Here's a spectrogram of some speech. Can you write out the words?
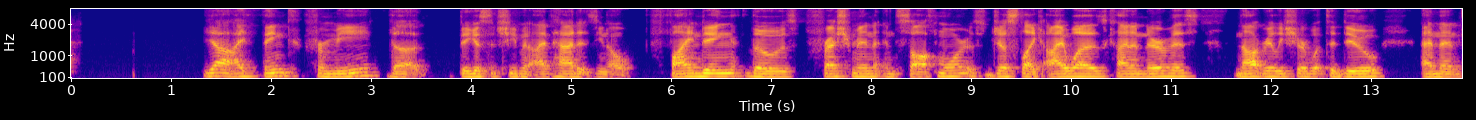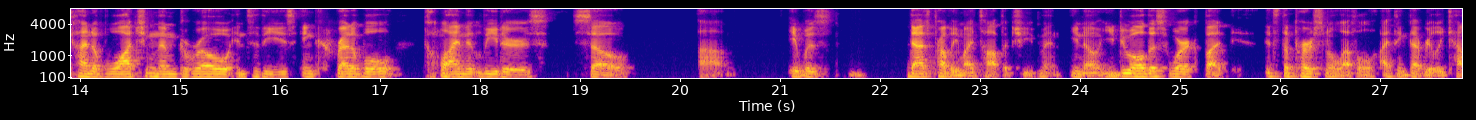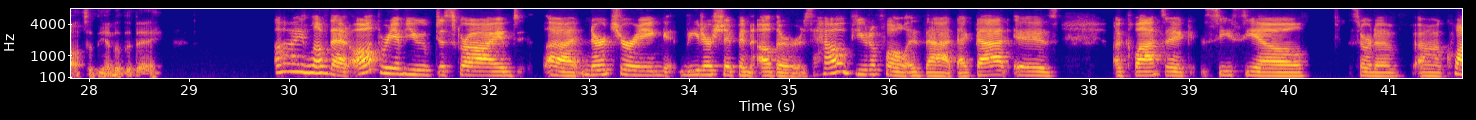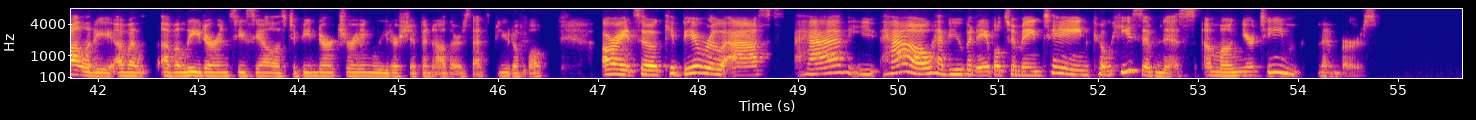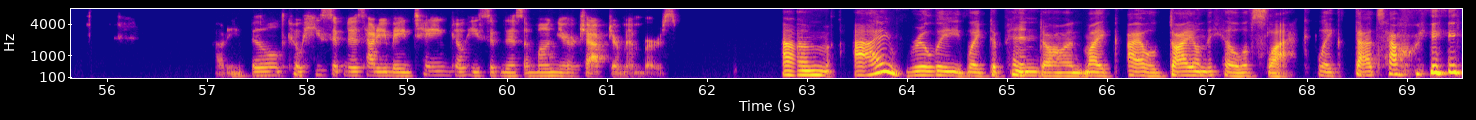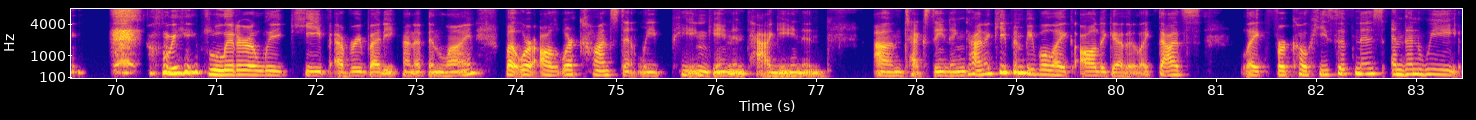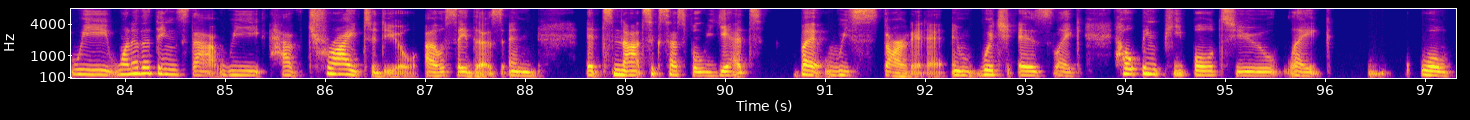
Yeah, I think for me, the biggest achievement I've had is, you know, finding those freshmen and sophomores, just like I was, kind of nervous, not really sure what to do, and then kind of watching them grow into these incredible climate leaders. So um, it was, that's probably my top achievement. You know, you do all this work, but it's the personal level. I think that really counts at the end of the day. I love that. All three of you have described uh, nurturing leadership in others. How beautiful is that? Like that is a classic CCL sort of uh, quality of a of a leader in CCL is to be nurturing leadership in others. That's beautiful. All right, so Kibiru asks, have you how have you been able to maintain cohesiveness among your team members? How do you build cohesiveness? How do you maintain cohesiveness among your chapter members? Um, I really like depend on like I'll die on the hill of Slack. Like that's how we we literally keep everybody kind of in line, but we're all we're constantly pinging and tagging and um texting and kind of keeping people like all together. Like that's like for cohesiveness and then we we one of the things that we have tried to do i will say this and it's not successful yet but we started it and which is like helping people to like well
